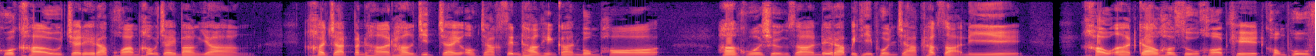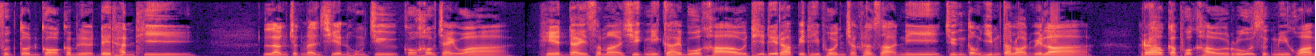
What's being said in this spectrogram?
พวกเขาจะได้รับความเข้าใจบางอย่าง ขจัดปัญหาทางจิตใจออกจากเส้นทางแห่งการบ่มเพาะ หากหัวเฉิงซานได้รับอิทธิพลจากทักษะนี้ เขาอาจก้าวเข้าสู่ขอบเขตของผู้ฝึกตนก่อกำเนิดได้ทันที หลังจากนั้นเฉียนหงจือก็เข้าใจว่า เหตุใดสมาชิกนิกายบัวขาวที่ได้รับอิทธิพลจากทักษะนี้จึงต้องยิ้มตลอดเวลาราวกับพวกเขารู้สึกมีความ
